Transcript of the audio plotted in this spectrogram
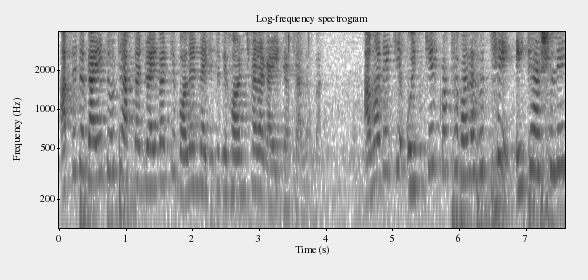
আপনি তো গাড়িতে উঠে আপনার ড্রাইভারকে বলেন নাই যে, তুমি হর্ন ছাড়া গাড়িটা চালাবা। আমাদের যে ঐক্যের কথা বলা হচ্ছে এটা আসলে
